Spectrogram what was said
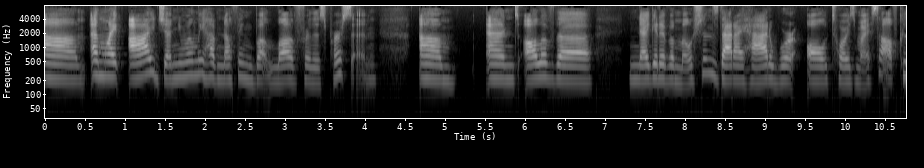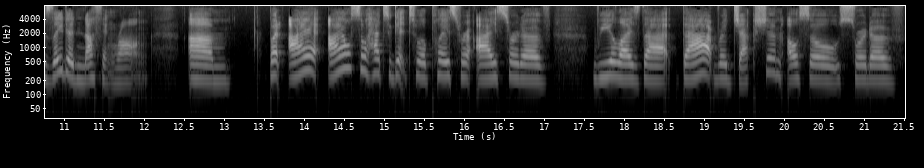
Um and like I genuinely have nothing but love for this person. Um and all of the negative emotions that I had were all towards myself cuz they did nothing wrong. Um but I I also had to get to a place where I sort of realized that that rejection also sort of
